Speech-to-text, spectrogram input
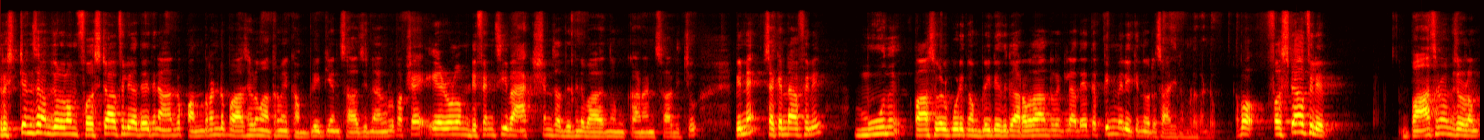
ക്രിസ്ത്യൻസ് സംബന്ധിച്ചിടത്തോളം ഫസ്റ്റ് ഹാഫിൽ അദ്ദേഹത്തിന് ആകെ പന്ത്രണ്ട് പാസുകൾ മാത്രമേ കംപ്ലീറ്റ് ചെയ്യാൻ സാധിച്ചിട്ടുണ്ടായിരുന്നുള്ളൂ. പക്ഷേ ഏഴോളം ഡിഫൻസീവ് ആക്ഷൻസ് അദ്ദേഹത്തിന്റെ ഭാഗത്ത് നമുക്ക് കാണാൻ സാധിച്ചു. പിന്നെ സെക്കൻഡ് ഹാഫിൽ മൂന്ന് പാസുകൾ കൂടി കംപ്ലീറ്റ് ചെയ്തിട്ട് അറുപതാം മിനിറ്റിൽ അദ്ദേഹത്തെ പിൻവലിക്കുന്ന ഒരു സാഹചര്യം നമ്മൾ കണ്ടു. അപ്പോൾ ഫസ്റ്റ് ഹാഫിൽ ബാസിനെ സംബന്ധിച്ചിടത്തോളം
